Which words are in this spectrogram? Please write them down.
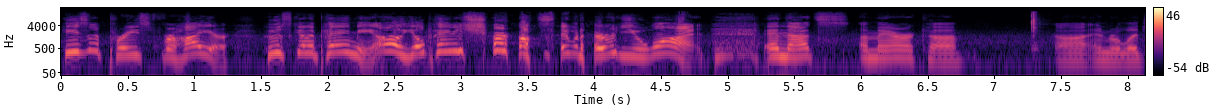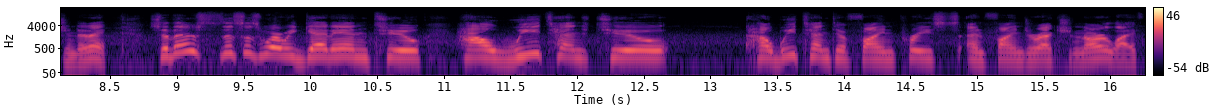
he's a priest for hire. Who's going to pay me? Oh, you'll pay me? Sure, I'll say whatever you want. And that's America uh, in religion today. So there's, this is where we get into how we tend to how we tend to find priests and find direction in our life.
